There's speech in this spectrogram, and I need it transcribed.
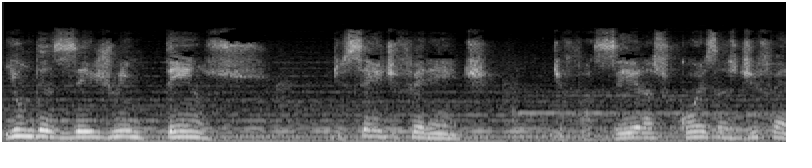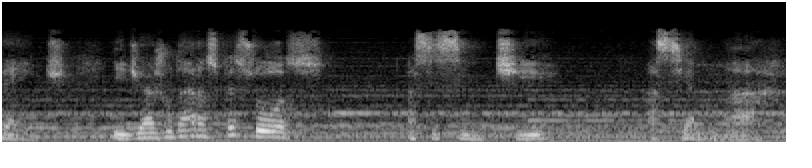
E um desejo intenso de ser diferente, de fazer as coisas diferente e de ajudar as pessoas a se sentir, a se amar,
